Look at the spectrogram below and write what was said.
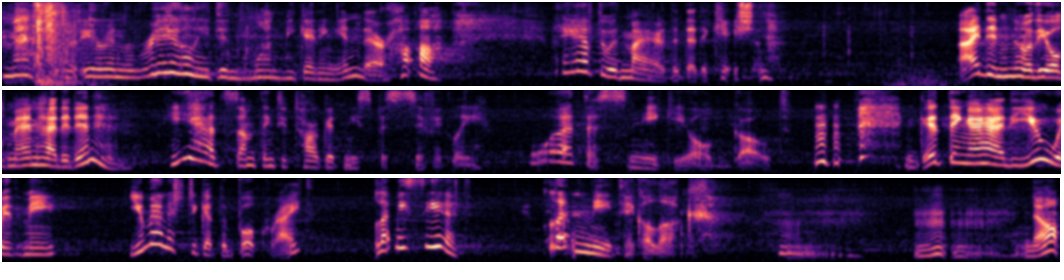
Master Irin really didn't want me getting in there, huh? I have to admire the dedication. I didn't know the old man had it in him. He had something to target me specifically. What a sneaky old goat. Good thing I had you with me. You managed to get the book, right? Let me see it. Let me take a look. Hmm. Mm-mm. No,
